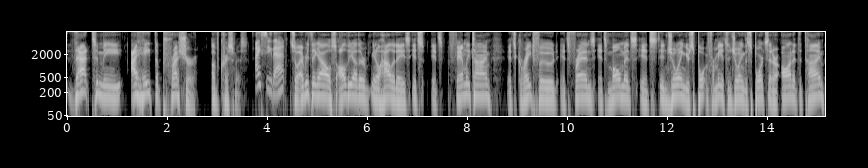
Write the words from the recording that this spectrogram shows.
that to me, I hate the pressure of Christmas. I see that. So everything else, all the other, you know, holidays, it's it's family time, it's great food, it's friends, it's moments, it's enjoying your sport. For me, it's enjoying the sports that are on at the time.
